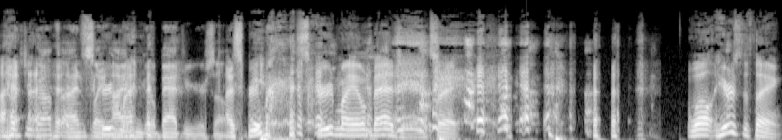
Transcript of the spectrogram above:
Why don't you go outside and play hide my- and go badger yourself? I screwed my, screwed my own badging. That's right. well, here's the thing.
